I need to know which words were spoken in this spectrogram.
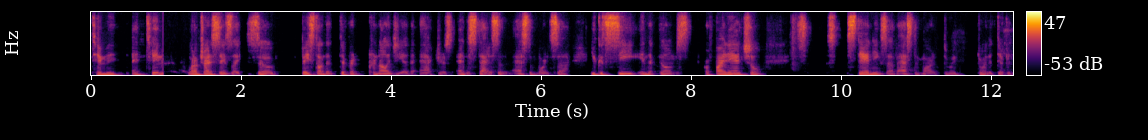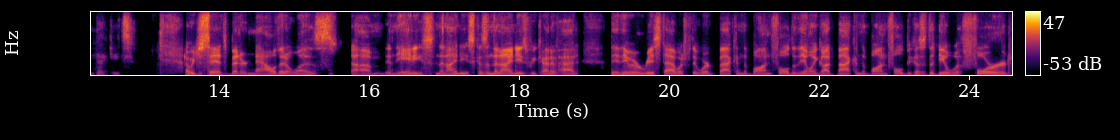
Tim and Tim. What I'm trying to say is like so based on the different chronology of the actors and the status of Aston Martin, uh, you could see in the films or financial standings of Aston Martin during, during the different decades. I would just say it's better now than it was um, in the 80s and the 90s, because in the 90s we kind of had they, they were reestablished, they weren't back in the Bond fold, and they only got back in the Bond fold because of the deal with Ford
